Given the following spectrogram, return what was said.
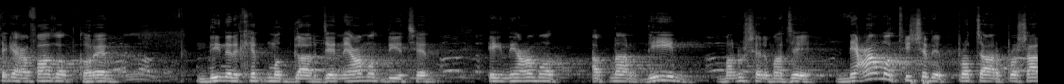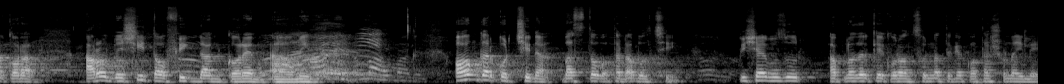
থেকে হেফাজত করেন। দিনের খেদমতগার যে নেয়ামত দিয়েছেন, এই নেয়ামত আপনার দিন মানুষের মাঝে নেয়ামত হিসেবে প্রচার, প্রসার করার আরও বেশি তৌফিক দান করেন। আমিন। অহংকার করছি না, বাস্তবতাটা বলছি। পিসায় বুজুর আপনাদেরকে কোরআন সুন্না থেকে কথা শোনাইলে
